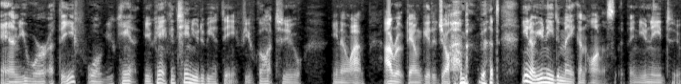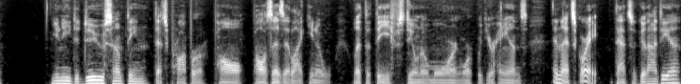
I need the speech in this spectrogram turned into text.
and you were a thief, well, you can't you can't continue to be a thief. You've got to, you know, I I wrote down get a job, but you know, you need to make an honest living. You need to you need to do something that's proper. Paul Paul says it like, you know, let the thief steal no more and work with your hands, and that's great. That's a good idea.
